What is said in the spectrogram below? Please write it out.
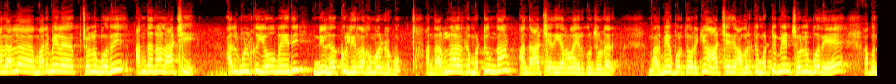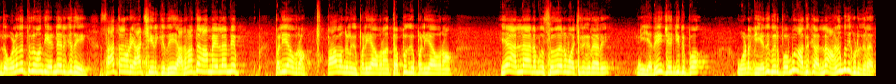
அது அல்ல மறுமையில் சொல்லும்போது அந்த நாள் ஆட்சி அல் முல்கு யோமைதில் நில் ஹக்குல் இர் ரஹ்மான் இருக்கும் அந்த அருளாளருக்கு மட்டும்தான் அந்த ஆட்சி அதிகாரம்லாம் இருக்குன்னு சொல்கிறாரு மர்மையை பொறுத்த வரைக்கும் ஆட்சி அதிகாரம் அவருக்கு மட்டுமேன்னு சொல்லும்போதே அப்போ இந்த உலகத்தில் வந்து என்ன இருக்குது? சாத்தானுடைய ஆட்சி இருக்குது. அதனால தான் நாம் எல்லாமே பலியாகிறோம் பாவங்களுக்கு பலியாகிறோம் தப்புக்கு பலியாகிறோம் ஏன் அல்லாஹ் நமக்கு சுதந்திரமாக வச்சுருக்கிறாரு? நீ எதையும் செஞ்சுட்டு போ. உனக்கு எது விருப்பமோ அதுக்கு எல்லாம் அனுமதி கொடுக்குறாரு.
